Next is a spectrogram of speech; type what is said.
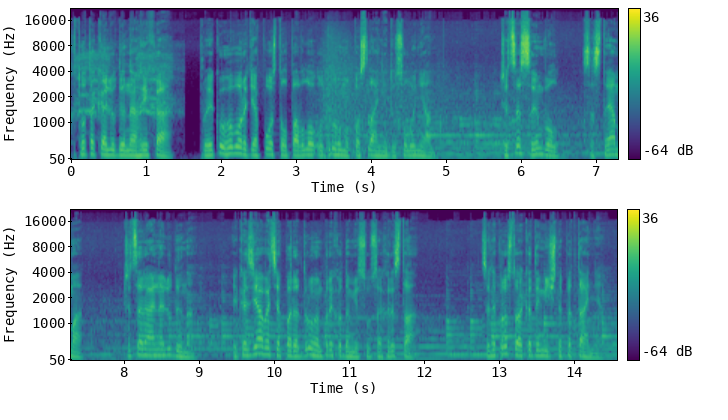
Хто така людина гріха, про яку говорить апостол Павло у другому посланні до Солунян? Чи це символ, система, чи це реальна людина, яка з'явиться перед другим приходом Ісуса Христа? Це не просто академічне питання.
